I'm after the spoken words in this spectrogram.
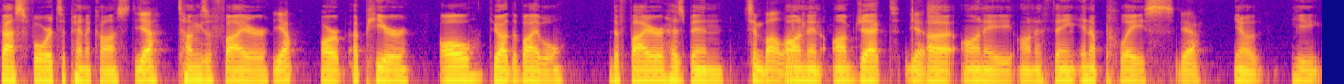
Fast forward to Pentecost. Yeah. Tongues of fire Yep. are appear all throughout the Bible. The fire has been Symbolic. on an object, yes. uh, on a on a thing, in a place. yeah. You know, he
